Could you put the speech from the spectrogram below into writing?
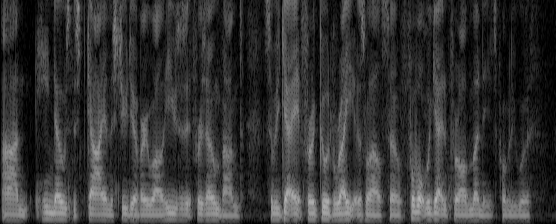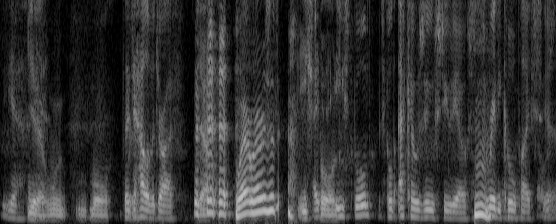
and he knows this guy in the studio very well. He uses it for his own band, so we get it for a good rate as well. So for what we're getting for our money, it's probably worth Yeah. you know yeah. more. But it's a hell of a drive. Yeah, where where is it? Eastbourne. Eastbourne. It's called Echo Zoo Studios. Hmm. It's a really cool place. Yeah.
